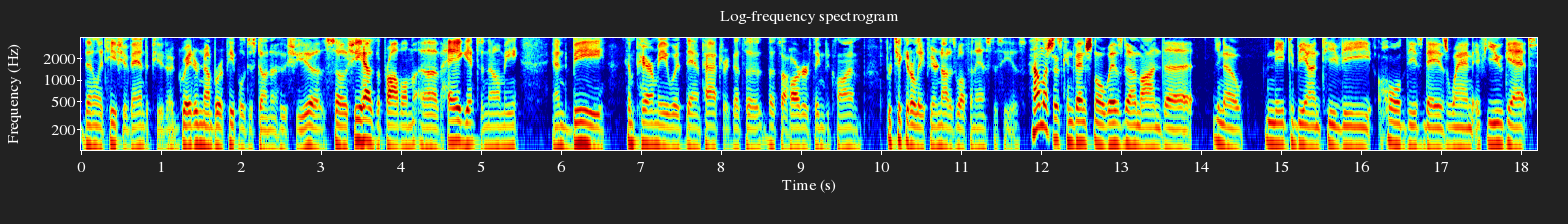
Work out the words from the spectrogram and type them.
than Leticia Van de Putte. A greater number of people just don't know who she is. So she has the problem of hey, get to know me, and B, compare me with Dan Patrick. That's a that's a harder thing to climb, particularly if you're not as well financed as he is. How much does conventional wisdom on the, you know, need to be on TV hold these days when if you get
